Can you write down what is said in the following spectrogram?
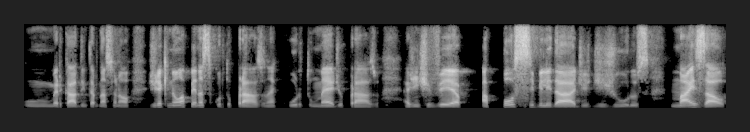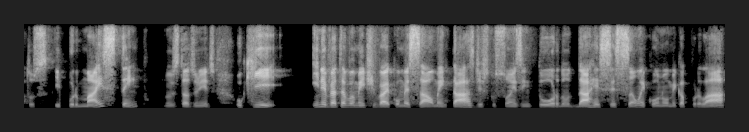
o mercado internacional. Diria que não apenas curto prazo, né? Curto, médio prazo. A gente vê a, a possibilidade de juros mais altos e por mais tempo nos Estados Unidos, o que inevitavelmente vai começar a aumentar as discussões em torno da recessão econômica por lá.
